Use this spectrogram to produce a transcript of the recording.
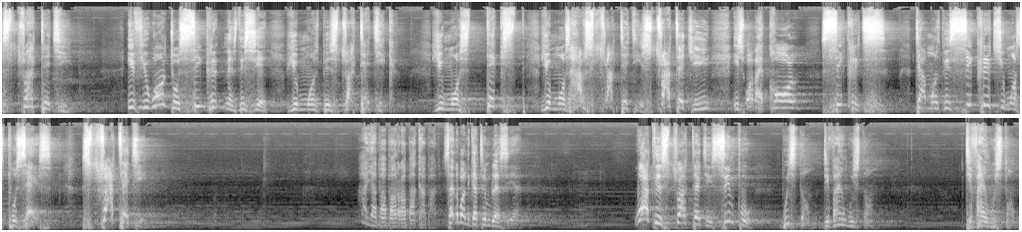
strategy. If you want to see greatness this year, you must be strategic. You must take, you must have strategy. Strategy is what I call secrets. There must be secrets you must possess. Strategy. Is anybody getting blessed here? What is strategy? Simple. Wisdom. Divine wisdom. Divine wisdom.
